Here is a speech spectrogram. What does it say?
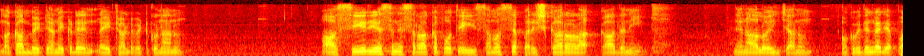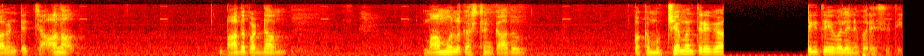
మకాం పెట్టాను ఇక్కడే నైట్ హాల్ట్ పెట్టుకున్నాను. ఆ సీరియస్నెస్ రాకపోతే ఈ సమస్య పరిష్కారం కాదని నేను ఆలోచించాను. ఒక విధంగా చెప్పాలంటే చాలా బాధపడ్డాం. మామూలు కష్టం కాదు. ఒక ముఖ్యమంత్రిగా తిరిగి ఇవ్వలేని పరిస్థితి.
